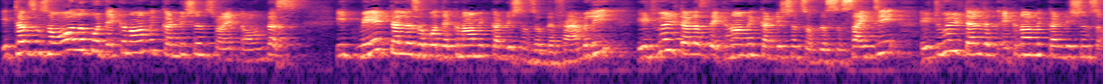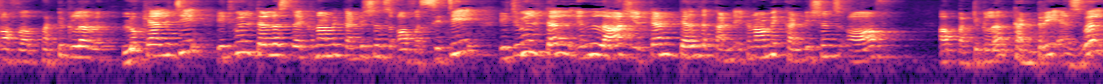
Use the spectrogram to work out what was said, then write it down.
It tells us all about the economic conditions right around us. It may tell us about the economic conditions of the family. It will tell us the economic conditions of the society. It will tell the economic conditions of a particular locality. It will tell us the economic conditions of a city. It will tell in large, it can tell the economic conditions of a particular country as well.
